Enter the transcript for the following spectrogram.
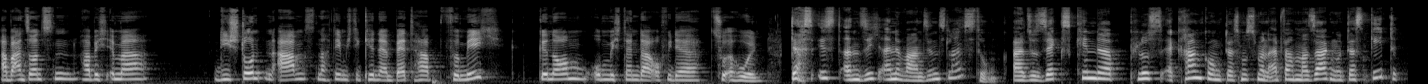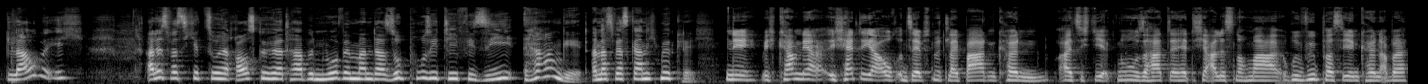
Aber ansonsten habe ich immer die Stunden abends, nachdem ich die Kinder im Bett habe, für mich genommen, um mich dann da auch wieder zu erholen. Das ist an sich eine Wahnsinnsleistung. Also sechs Kinder plus Erkrankung, das muss man einfach mal sagen. Und das geht, glaube ich, alles, was ich jetzt so herausgehört habe, nur wenn man da so positiv wie Sie herangeht. Anders wäre es gar nicht möglich. Nee, ich kam ja, ich hätte ja auch in Selbstmitleid baden können. Als ich die Diagnose hatte, hätte ich ja alles nochmal Revue passieren können, aber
